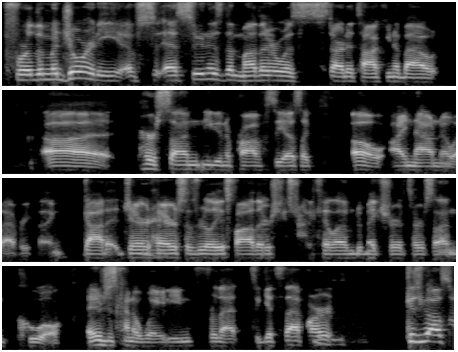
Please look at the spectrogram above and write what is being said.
for the majority of as soon as the mother was started talking about uh her son needing a prophecy, I was like, oh, I now know everything. Got it. Jared Harris is really his father. She's trying to kill him to make sure it's her son. Cool. It was just kind of waiting for that to get to that part. Because you also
